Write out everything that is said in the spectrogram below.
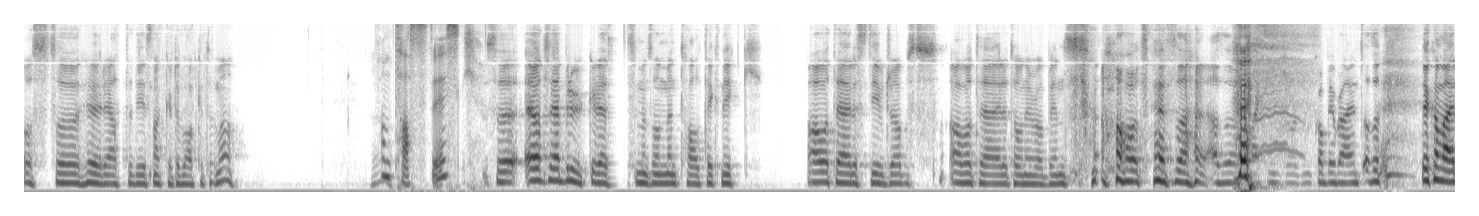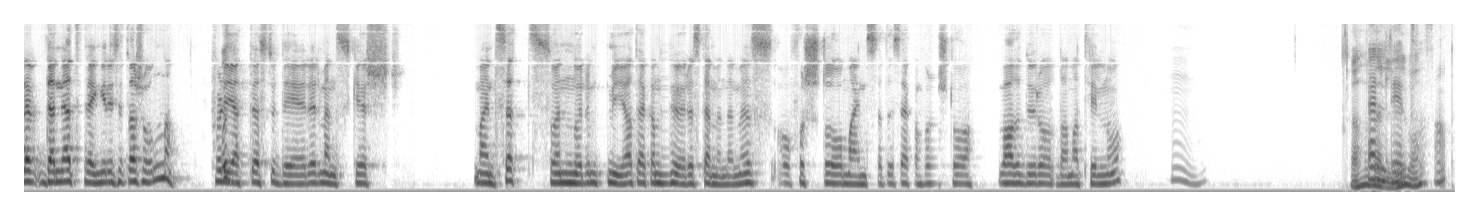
Og så hører jeg at de snakker tilbake til meg. da. Fantastisk. Så, altså, jeg bruker det som en sånn mental teknikk. Av og til er det Steve Jobs, av og til er det Tony Robins, av og til så er altså, Michael Jordan, Kobe Bryant. Altså, det kan være den jeg trenger i situasjonen. da. Fordi at jeg studerer menneskers mindset så enormt mye at jeg kan høre stemmen deres og forstå mindsetet, så jeg kan forstå hva hadde du råda meg til nå. Mm. Ja, Veldig veldig interessant.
